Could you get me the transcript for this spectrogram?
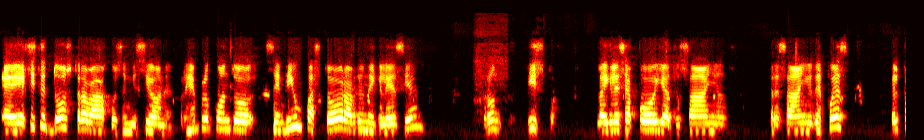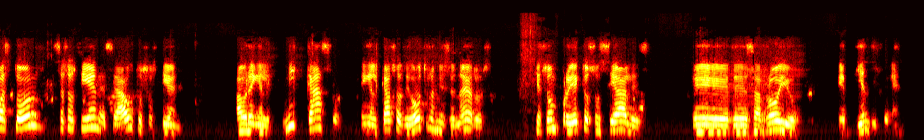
eh, existen dos trabajos en misiones. Por ejemplo, cuando se envía un pastor a abrir una iglesia, pronto, listo. La iglesia apoya dos años, tres años. Después, el pastor se sostiene, se autosostiene. Ahora, en el, mi caso, en el caso de otros misioneros, que son proyectos sociales eh, de desarrollo, es bien diferente.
